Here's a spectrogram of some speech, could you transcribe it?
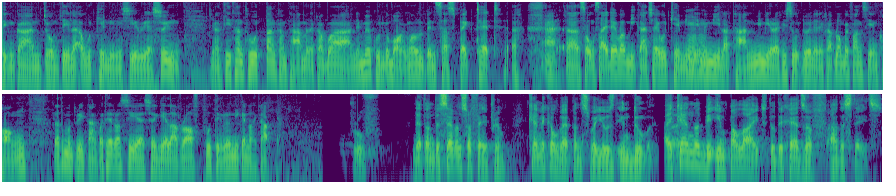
ถึงการโจมตีและอาวุธเคมีในซีเรียซึ่ง อย่างที่ท่านทูตตั้งคำถามมานะครับว่าในเมื่อคุณก็บอกว่ามันเป็น suspected เอ่ออ่าเอ่อสงสัยได้ว่ามีการใช้อาวุธเคมียังไม่มีหลักฐานไม่มีอะไรพิสูจน์ด้วยเลยนะครับ ลองไปฟังเสียงของรัฐมนตรีต่างประเทศรัสเซียเซอร์เกย์ลาฟรอฟพูดถึงเรื่องนี้กันหน่อยครับ proof that on the 7th of April, chemical weapons were used in Duma. I cannot be impolite to the heads of other states.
